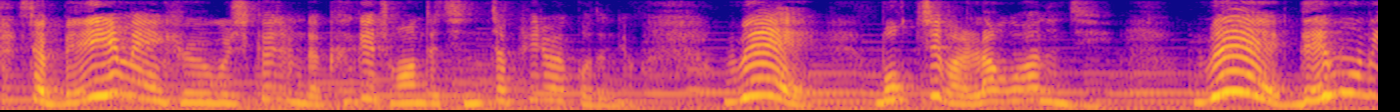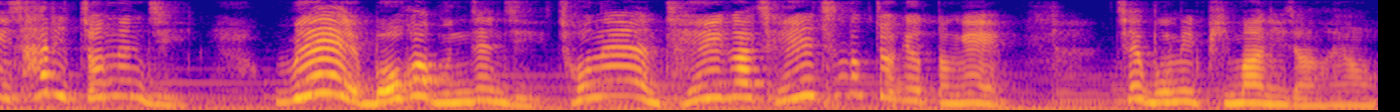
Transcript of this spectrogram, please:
진짜 매일매일 교육을 시켜줍니다. 그게 저한테 진짜 필요했거든요. 왜 먹지 말라고 하는지, 왜 내 몸이 살이 쪘는지, 왜 뭐가 문제인지. 저는 제가 제일 충격적이었던 게 제 몸이 비만이잖아요.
